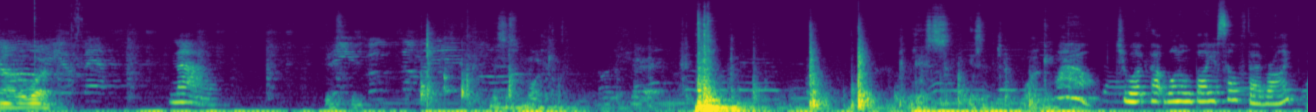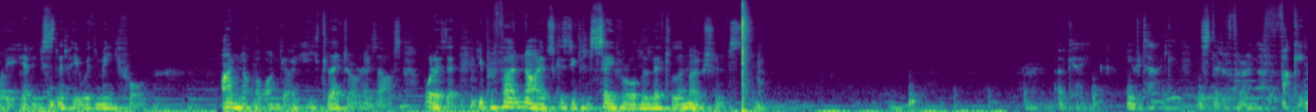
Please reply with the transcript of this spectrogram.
Is the Can I have a word? Now. Yes, please. This isn't working. This isn't working. Wow. Did you work that one all by yourself there, right? What are you getting snippy with me for? I'm not the one going Heath Ledger on his ass. What is it? You prefer knives because you can savour all the little emotions. Okay, new tag. Instead of throwing a fucking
